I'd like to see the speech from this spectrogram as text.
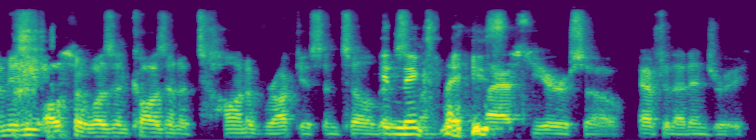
I mean, he also wasn't causing a ton of ruckus until this Nick's like, last year or so after that injury.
